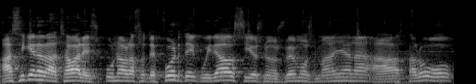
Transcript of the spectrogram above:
Así que nada, chavales, un abrazote fuerte, cuidados y os nos vemos mañana. Hasta luego.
